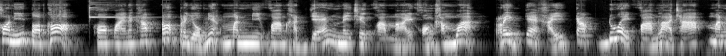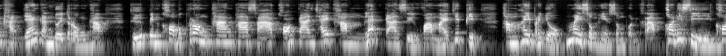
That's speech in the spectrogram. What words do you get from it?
ข้อนี้ตอบข้อคอควายนะครับ เพราะประโยคนี่ยมันมีความขัดแย้งในเชิงความหมายของคำว่า เร่งแก้ไขกับด้วยความล่าช้ามันขัดแย้งกันโดยตรงครับ ถือเป็นข้อบกพร่องทางภาษาของการใช้คำและการสื่อความหมายที่ผิดทำให้ประโยคไม่สมเหตุสมผลครับ ข้อทีสี่4 ข้อ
